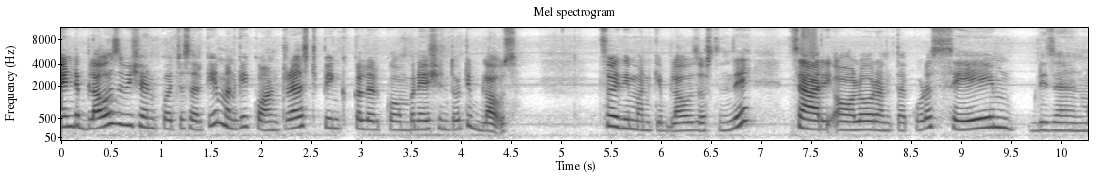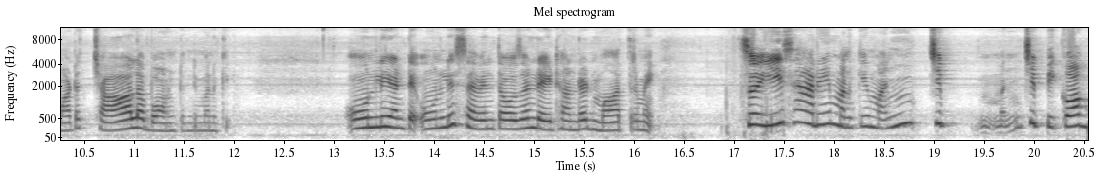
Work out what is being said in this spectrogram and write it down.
అండ్ బ్లౌజ్ విషయానికి వచ్చేసరికి మనకి కాంట్రాస్ట్ పింక్ కలర్ కాంబినేషన్ తోటి బ్లౌజ్. సో ఇది మనకి బ్లౌజ్ వస్తుంది. శారీ ఆల్ ఓవర్ అంతా కూడా సేమ్ డిజైన్ అనమాట చాలా బాగుంటుంది మనకి. ఓన్లీ అంటే only seven thousand eight hundred మాత్రమే. సో ఈ శారీ మనకి మంచి మంచి పికాక్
